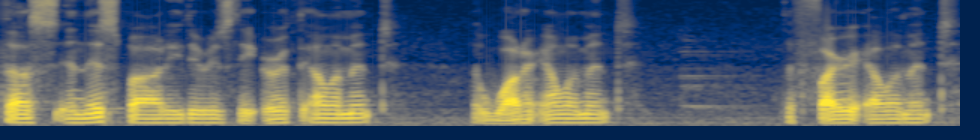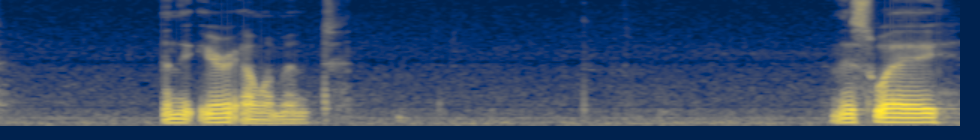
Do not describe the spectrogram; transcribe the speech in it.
Thus, in this body, there is the earth element, the water element, the fire element, and the air element. In this way,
